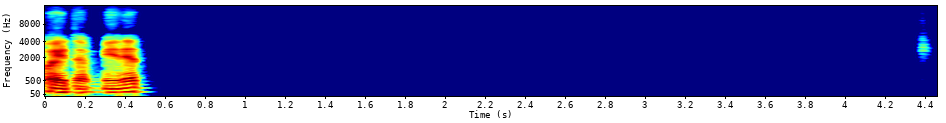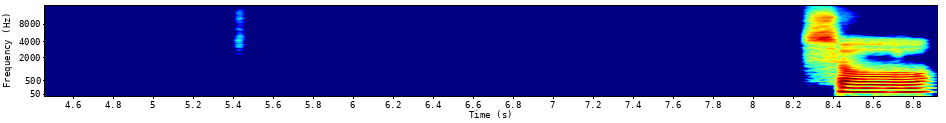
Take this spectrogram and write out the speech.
Wait a minute. So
